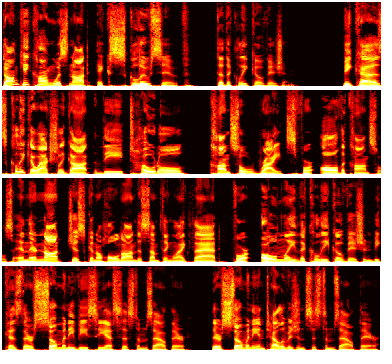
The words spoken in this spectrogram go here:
Donkey Kong was not exclusive to the ColecoVision because Coleco actually got the total console rights for all the consoles. And they're not just going to hold on to something like that for only the ColecoVision because there's so many VCS systems out there. There's so many Intellivision systems out there.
